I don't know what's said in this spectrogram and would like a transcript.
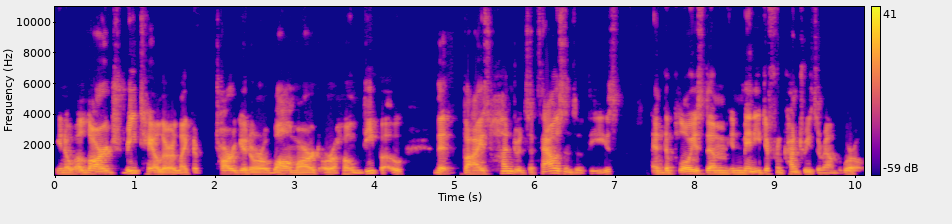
you know a large retailer like a Target or a Walmart or a Home Depot that buys hundreds of thousands of these and deploys them in many different countries around the world.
